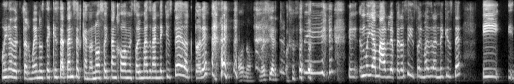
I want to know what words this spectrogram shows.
Oiga, doctor, bueno, usted que está tan cercano, no soy tan joven, soy más grande que usted, doctor, ¿eh? Oh, no, no es cierto. Sí, es muy amable, pero sí, soy más grande que usted. Y, y,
